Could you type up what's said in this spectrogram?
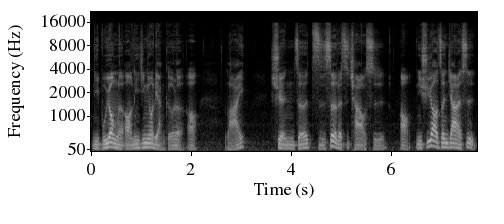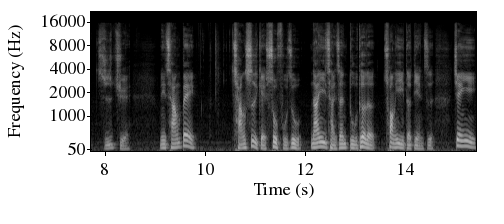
你不用了哦，你已经有两格了哦。来，选择紫色的是乔老师哦，你需要增加的是直觉，你常被。尝试给束缚住，难以产生独特的创意的点子。建议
